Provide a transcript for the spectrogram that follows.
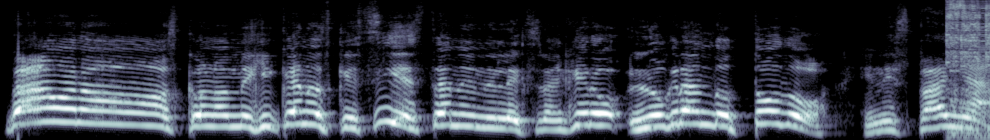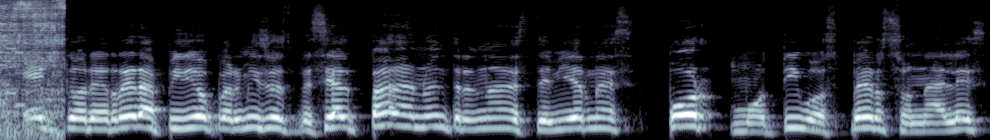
¡Vámonos! Con los mexicanos que sí están en el extranjero logrando todo. En España, Héctor Herrera pidió permiso especial para no entrenar este viernes por motivos personales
